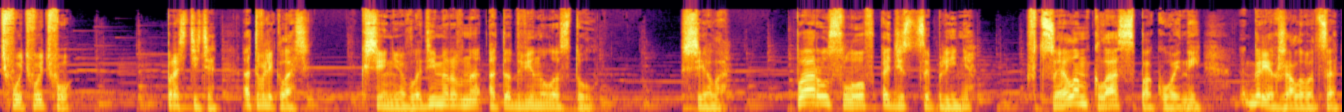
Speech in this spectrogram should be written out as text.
Тьфу-тьфу-тьфу. Простите, отвлеклась. Ксения Владимировна отодвинула стул. Села пару слов о дисциплине. В целом класс спокойный. Грех жаловаться,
